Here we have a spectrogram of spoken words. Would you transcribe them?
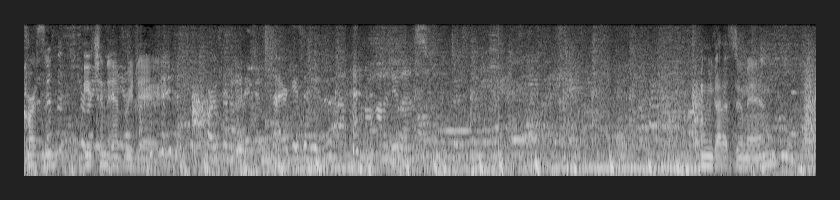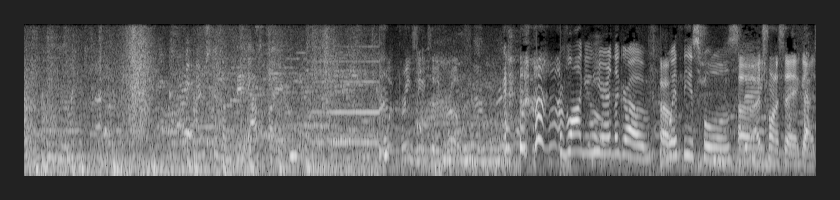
Carson each and every day. Carson eating an entire quesadilla. I don't know how to do this. And we gotta zoom in. Mm -hmm. I just took a big ass bite. What brings you to the Grove? We're vlogging here at the Grove oh. with these fools. Uh, I just want to say, guys.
